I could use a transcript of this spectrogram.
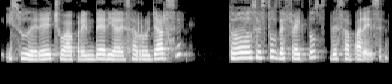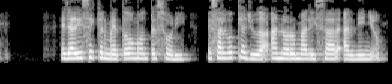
y su derecho a aprender y a desarrollarse, todos estos defectos desaparecen. Ella dice que el método Montessori es algo que ayuda a normalizar al niño.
